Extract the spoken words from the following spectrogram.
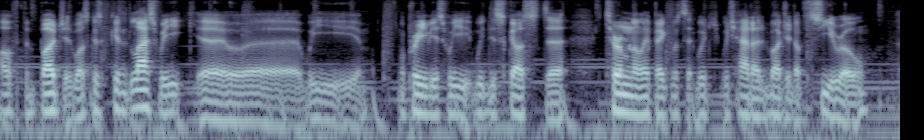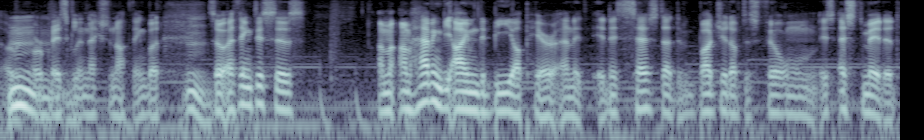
of the budget was because last week uh, uh, we or previous we we discussed uh, Terminal Impact which, which which had a budget of zero or, Mm. or basically next to nothing. But Mm. so I think this is. I'm, I'm having the IMDb up here, and it, it, it says that the budget of this film is estimated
